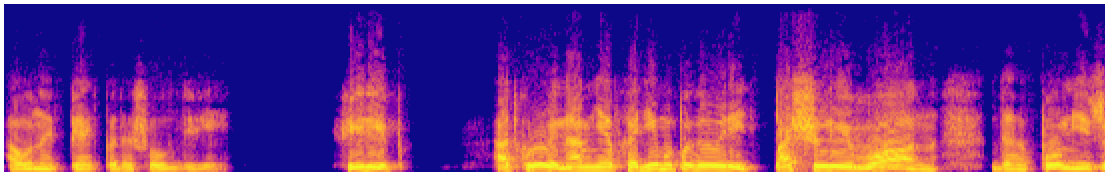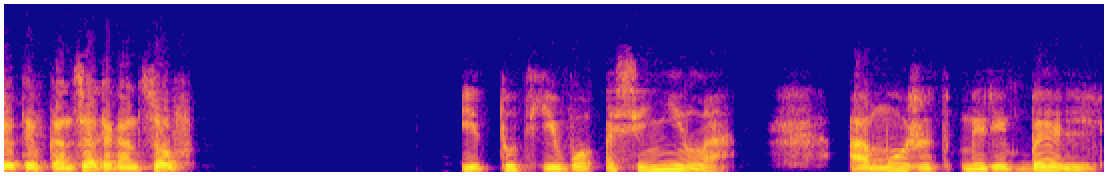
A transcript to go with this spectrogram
а он опять подошел к двери. «Филипп, открой, нам необходимо поговорить. Пошли вон! Да помнишь же ты в конце-то концов...» И тут его осенило. А может, Мерибель...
